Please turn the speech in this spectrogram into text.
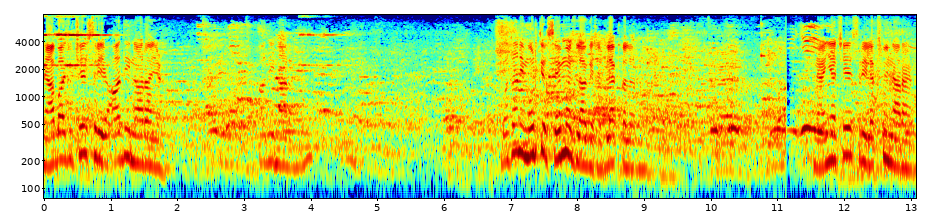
ને આ બાજુ છે શ્રી આદિનારાયણ. આદિનારાયણ. બધાની મૂર્તિઓ સેમ જ લાગે છે બ્લેક કલરમાં ને. અહીંયા છે શ્રી લક્ષ્મીનારાયણ.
